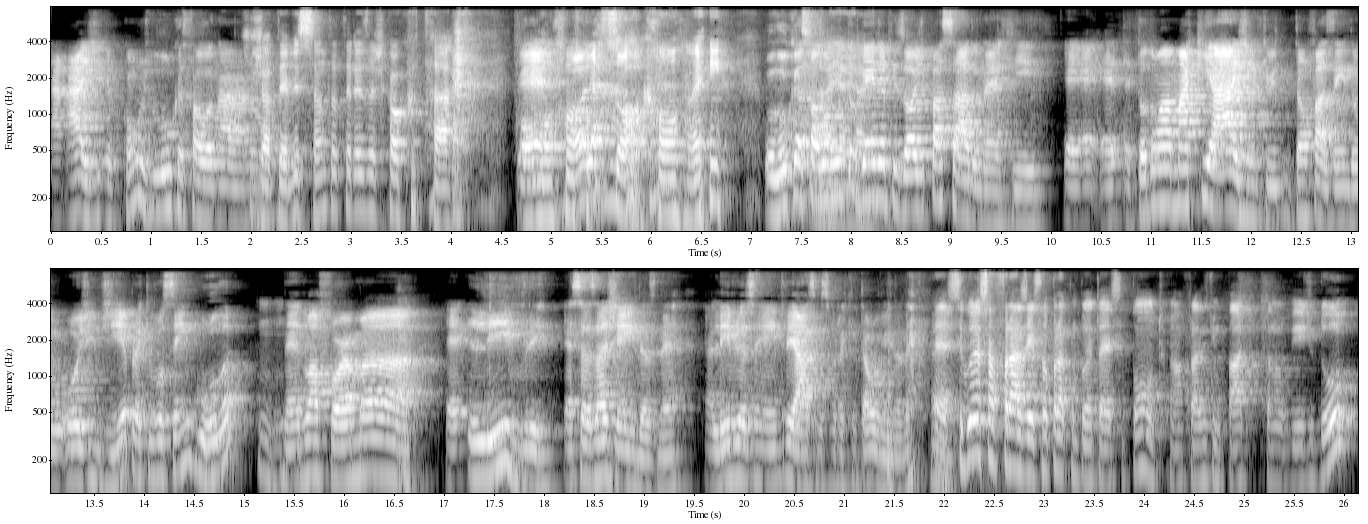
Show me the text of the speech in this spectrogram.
a- a- como o Lucas falou na. no- Já teve Santa Teresa de Calcutá. É, olha só. Como, hein? O Lucas falou Ai, muito ai, bem ai. no episódio passado, né? Que é, é- é toda uma maquiagem que estão fazendo hoje em dia para que você engula, Uhum. né? De uma forma é, livre essas agendas, né? Livre assim, entre aspas para quem tá ouvindo, né? É, segura essa frase aí só pra completar esse ponto, que é uma frase de impacto que tá no vídeo do.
